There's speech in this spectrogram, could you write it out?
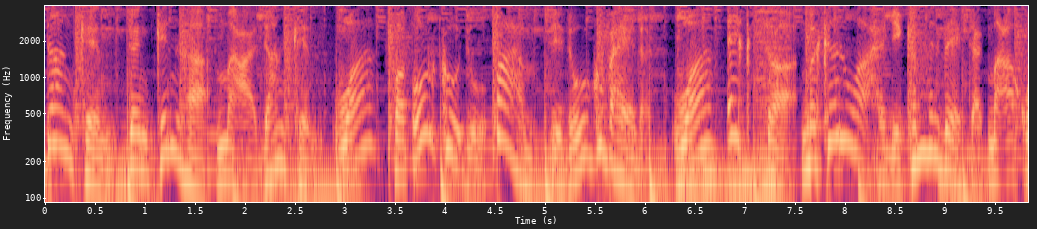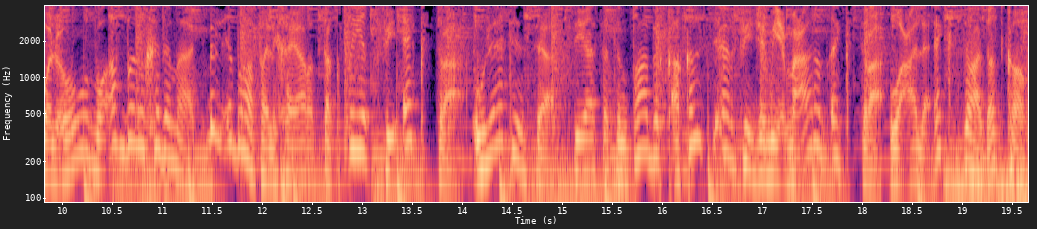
و Dunkin دانكنها مع Dunkin. وفطور كودو. طعم تذوق بعينك. و eXtra مكان واحد يكمل بيتك مع أقوى العروض وأفضل الخدمات. بالإضافة لخيار التقسيط في eXtra. ولا تنسى سياسة تطابق أقل سعر في جميع معارض eXtra. وعلى eXtra دوت كوم.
